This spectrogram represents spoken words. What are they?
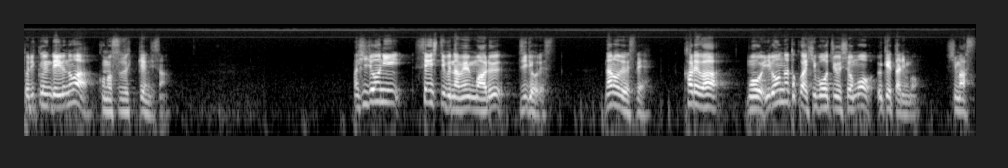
取り組んでいるのはこの鈴木健二さん。まあ非常にセンシティブな面もある事業です。なのでですね彼はもういろんなところから誹謗中傷も受けたりもします。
